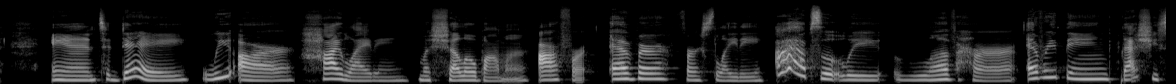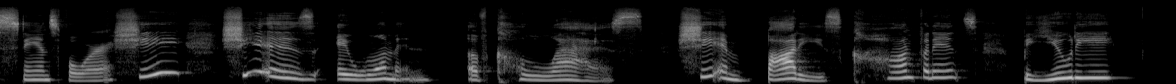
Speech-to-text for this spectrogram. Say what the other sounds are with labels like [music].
And today we are highlighting Michelle Obama, our forever First Lady. I absolutely love her. Everything that she stands for. She she is a woman of class she embodies confidence, beauty,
